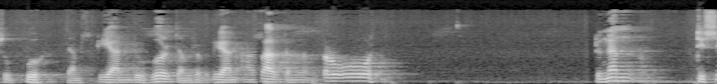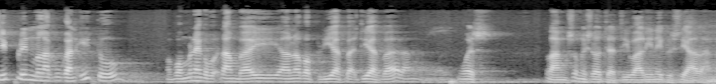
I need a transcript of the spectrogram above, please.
subuh jam sekian duhur jam sekian asar jam terus dengan disiplin melakukan itu apa meneh kok tambahi? Ana kok bakdiah barang. Wis langsung iso dadi waline Gusti Allah.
